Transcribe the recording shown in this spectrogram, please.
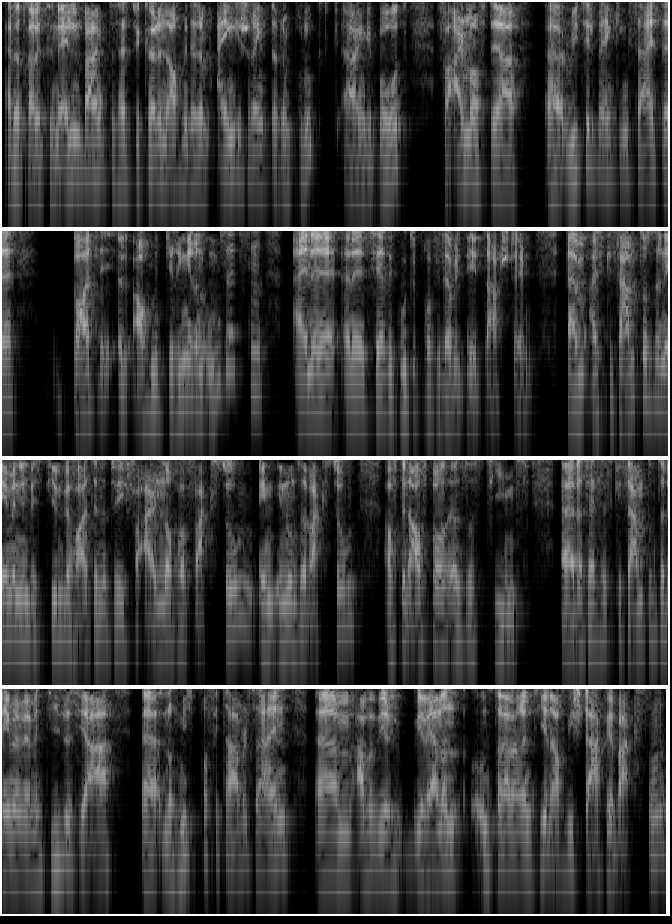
einer traditionellen Bank. Das heißt, wir können auch mit einem eingeschränkteren Produktangebot, vor allem auf der äh, Retail-Banking-Seite, deutlich, äh, auch mit geringeren Umsätzen eine, eine sehr, sehr gute Profitabilität darstellen. Ähm, als Gesamtunternehmen investieren wir heute natürlich vor allem noch auf Wachstum, in, in unser Wachstum, auf den Aufbau unseres Teams. Äh, das heißt, als Gesamtunternehmen werden wir dieses Jahr äh, noch nicht profitabel sein, ähm, aber wir, wir werden uns daran orientieren, auch wie stark wir wachsen,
